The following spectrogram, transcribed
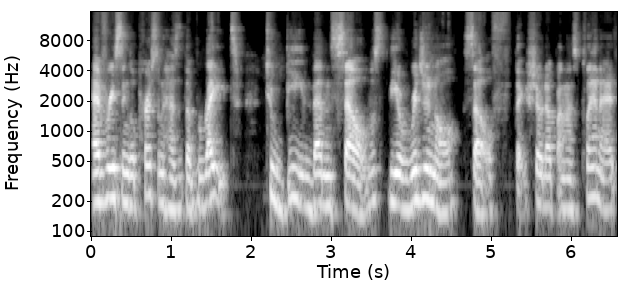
every single person has the right to be themselves, the original self that showed up on this planet.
